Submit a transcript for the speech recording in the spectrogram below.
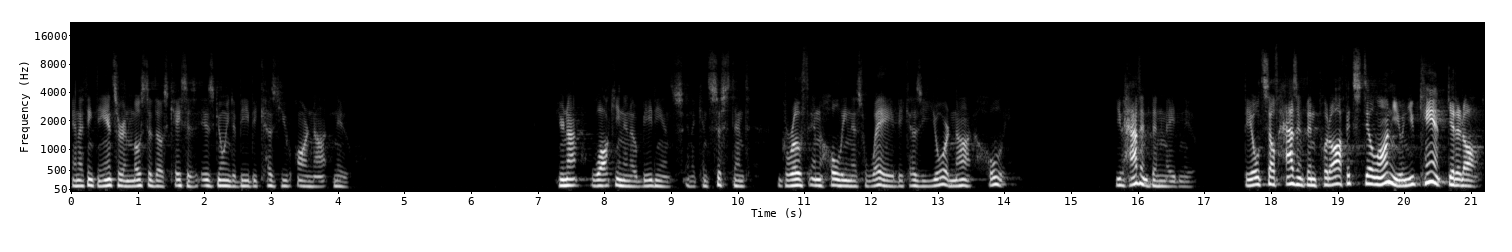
And I think the answer in most of those cases is going to be because you are not new. You're not walking in obedience in a consistent growth in holiness way because you're not holy. You haven't been made new. The old self hasn't been put off. It's still on you and you can't get it off.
